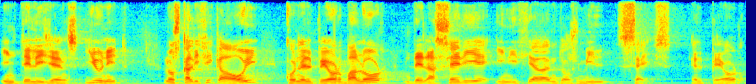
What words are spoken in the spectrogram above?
Intelligence Unit los califica hoy con el peor valor de la serie iniciada en 2006. El peor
